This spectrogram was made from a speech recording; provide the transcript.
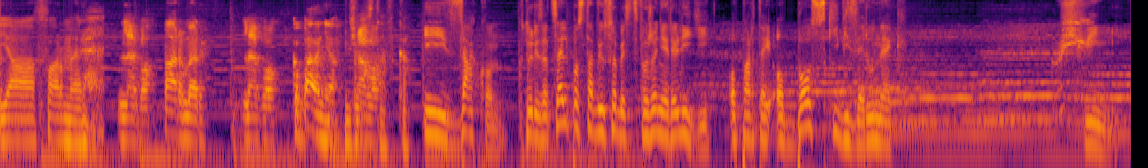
Ja farmer. Lewo, Farmer. lewo, Kopalnia. prawo. Stawka. i Zakon, który za cel postawił sobie stworzenie religii opartej o boski wizerunek świni.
